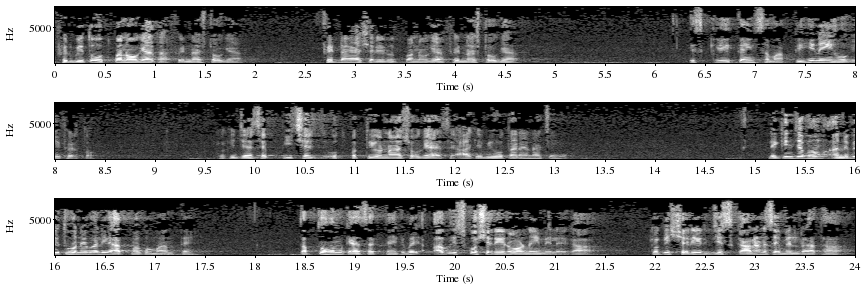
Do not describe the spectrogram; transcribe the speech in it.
फिर भी तो उत्पन्न हो गया था, फिर नष्ट हो गया, फिर नया शरीर उत्पन्न हो गया, फिर नष्ट हो गया। इसकी कहीं समाप्ति ही नहीं होगी फिर तो। क्योंकि जैसे पीछे उत्पत्ति और नाश हो गया, ऐसे आगे भी होता रहना चाहिए। लेकिन जब हम अनवित होने वाली आत्मा को मानते हैं, तब तो हम कह सकते हैं कि भाई, अब इसको शरीर और नहीं मिलेगा। क्योंकि शरीर जिस कारण से मिल रहा था,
